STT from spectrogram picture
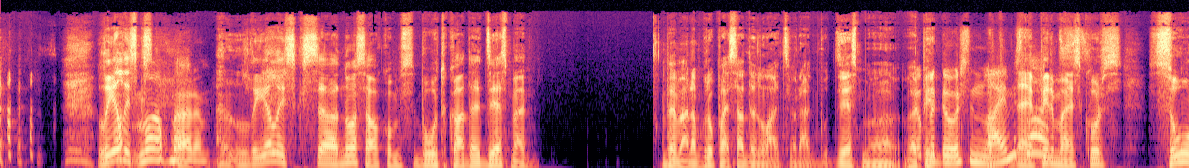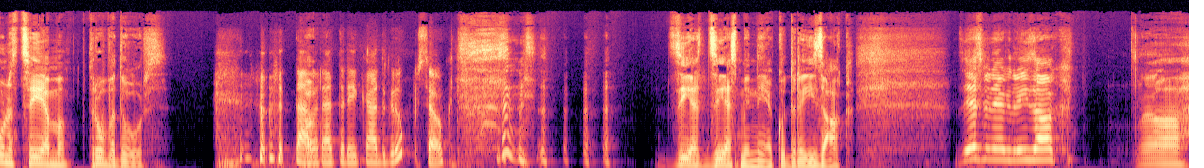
Lielisks, Nu, apmēram. lielisks uh, nosaukums būtu kādai dziesmai. Piemēram, grupai Sadonlaits varētu būt dziesma. vai Trubadūrs un laimes Nē, lācis? pirmais kurs - Sūna ciema trubadūrs. Tā varētu arī kādu grupu saukt. Dzies, dziesminieku drīzāk. Dziesminieku drīzāk. Uh,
